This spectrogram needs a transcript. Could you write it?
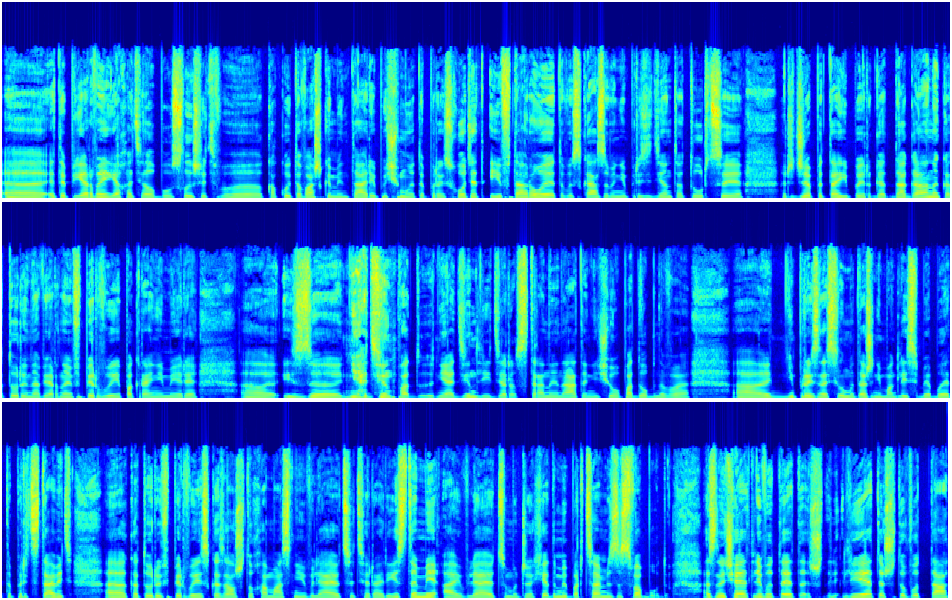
Э, это первое. Я хотела бы услышать э, какой-то ваш комментарий, почему это происходит. И второе, это высказывание президента Турции Реджепа Таипа Эрдогана, который, наверное, впервые, по крайней мере, э, из ни один, ни один лидер страны НАТО ничего подобного не произносил, мы даже не могли себе бы это представить, который впервые сказал, что Хамас не являются террористами, а являются муджахедами, борцами за свободу. Означает ли вот это, ли это, что вот та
